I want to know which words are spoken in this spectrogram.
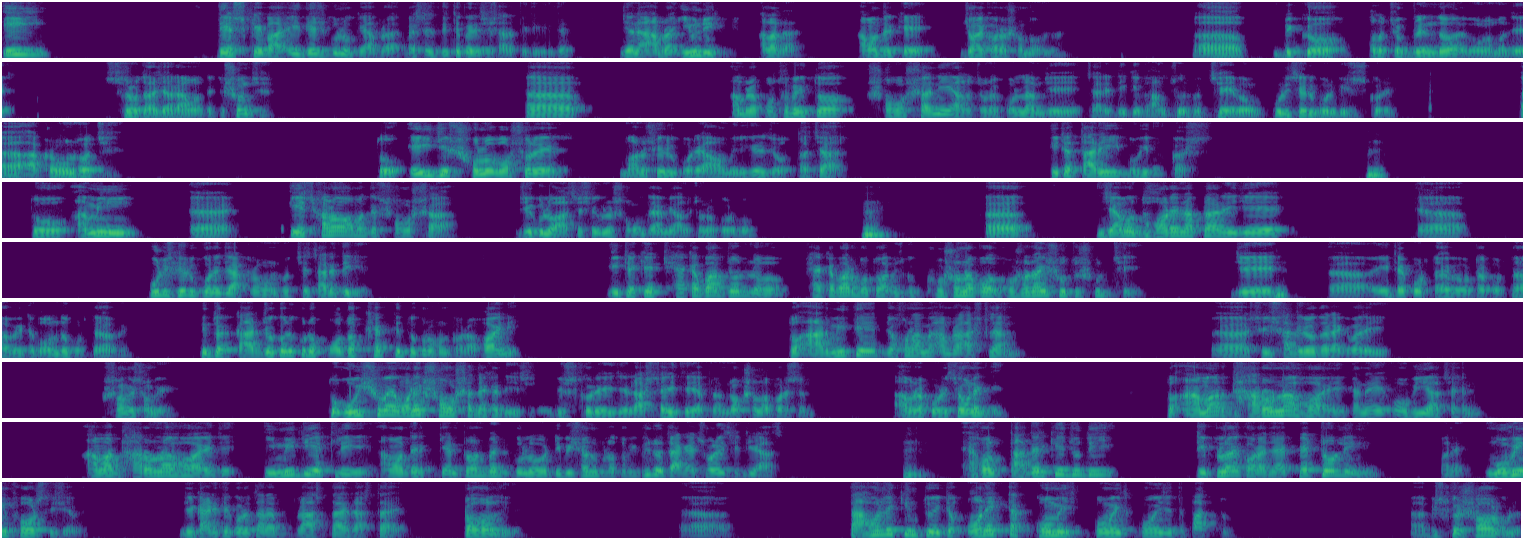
এই দেশকে বা এই দেশগুলোকে আমরা মেসেজ দিতে পেরেছি সারা পৃথিবীতে যে না, আমরা ইউনিক আলাদা, আমাদেরকে জয় করা সম্ভব নয়। বিজ্ঞ আলোচকবৃন্দ এবং আমাদের শ্রোতা যারা আমাদেরকে শুনছেন। আহ, আমরা প্রথমেই তো সমস্যা নিয়ে আলোচনা করলাম যে চারিদিকে ভাঙচুর হচ্ছে এবং পুলিশের উপর বিশেষ করে আক্রমণ হচ্ছে। তো এই যে ষোলো বছরের মানুষের উপরে আওয়ামী লীগের যে অত্যাচার এটা তারই বহিঃপ্রকাশ। তো আমি আহ, এছাড়াও আমাদের সমস্যা যেগুলো আছে সেগুলো সম্বন্ধে আমি আলোচনা করব। যেমন ধরেন আপনার এই যে আহ, পুলিশের উপরে যে আক্রমণ হচ্ছে চারিদিকে এটাকে ঠেকাবার জন্য ঠেকাবার মতো আমি ঘোষণা ঘোষণাই শুধু শুনছি যে আহ, এটা করতে হবে ওটা করতে হবে এটা বন্ধ করতে হবে। কিন্তু আর কার্যকরী কোনো পদক্ষেপ কিন্তু গ্রহণ করা হয়নি। তো আর্মিতে যখন আমি আমরা আসলাম আহ, সেই স্বাধীনতার একবারেই সঙ্গে সঙ্গে তো ওই সময় অনেক সমস্যা দেখা দিয়েছিল। বিশেষ করে এই যে রাজশাহীতে আপনার নকশাল অপারেশন আমরা করেছি অনেকদিন। তো আমার ধারণা হয় এখানে অভি আছেন আমার ধারণা হয় যে ইমিডিয়েটলি আমাদের ক্যান্টনমেন্টগুলো ডিভিশনগুলো তো বিভিন্ন জায়গায় ছড়িয়ে ছিটিয়ে আছে। হুম। এখন তাদেরকে যদি ডিপ্লয় করা যায় পেট্রোলিং মানে মুভিং ফোর্স হিসেবে যে গাড়িতে করে তারা রাস্তায় রাস্তায় টহল দিবে তাহলে কিন্তু এটা অনেকটা কমে কমে কমে যেতে পারত। বিশেষ করে শহরগুলো।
